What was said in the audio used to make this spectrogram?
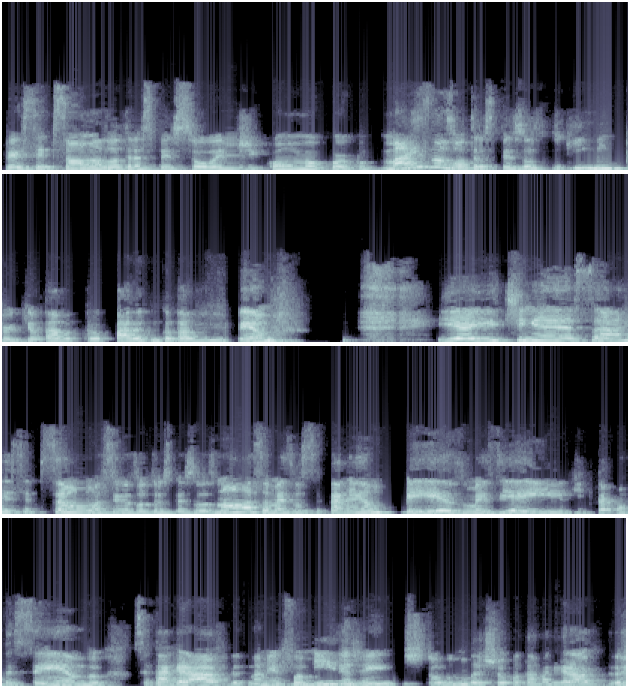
percepção nas outras pessoas de como o meu corpo, mais nas outras pessoas do que em mim, porque eu estava preocupada com o que eu estava vivendo. E aí tinha essa recepção, assim, das outras pessoas. Nossa, mas você tá ganhando peso, mas e aí? O que, que tá acontecendo? Você tá grávida? Na minha família, gente, todo mundo achou que eu tava grávida.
